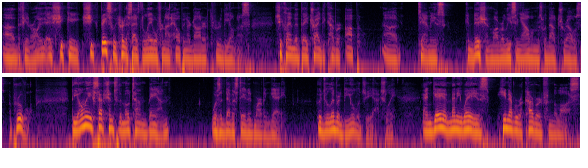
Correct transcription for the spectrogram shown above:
uh, the funeral. She, she basically criticized the label for not helping her daughter through the illness. She claimed that they tried to cover up uh, Tammy's condition while releasing albums without Terrell's approval. The only exception to the Motown ban was a devastated Marvin Gaye, who delivered the eulogy, actually. And Gaye, in many ways, he never recovered from the loss.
